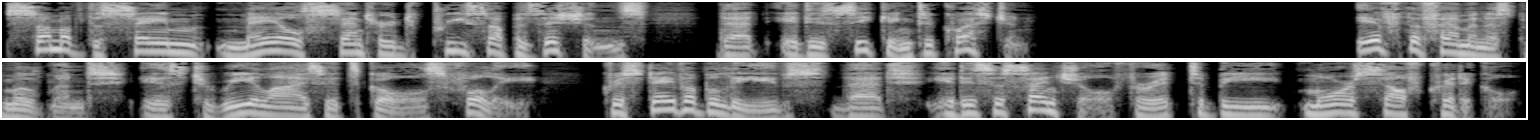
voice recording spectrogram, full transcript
some of the same male-centered presuppositions that it is seeking to question. If the feminist movement is to realize its goals fully, Kristeva believes that it is essential for it to be more self-critical.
